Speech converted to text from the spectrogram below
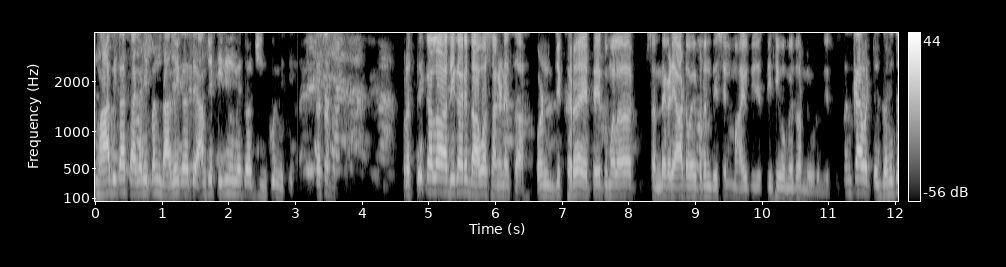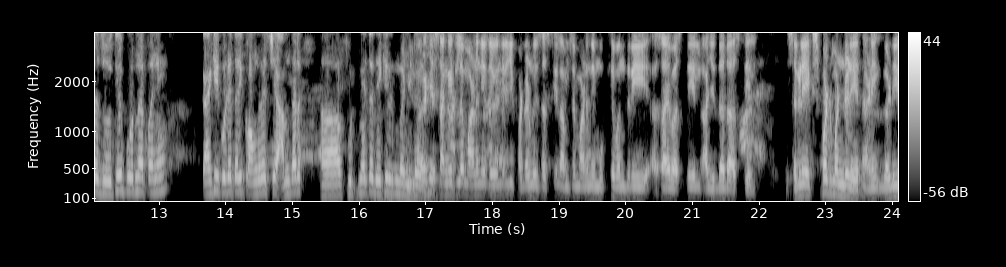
महाविकास आघाडी पण दावे करते. आमचे तिन्ही उमेदवार जिंकून येतील. कसं? प्रत्येकाला अधिकार दावा सांगण्याचा पण जे खरं आहे ते तुम्हाला संध्याकाळी आठ वाजेपर्यंत दिसेल. महायुतीचे तिन्ही उमेदवार निवडून येतील पण काय वाटतं? गणित जुळतील पूर्णपणे. कारण की कुठेतरी काँग्रेसचे आमदार फुटण्याचं देखील म्हटलं. सांगितलं माननीय देवेंद्रजी फडणवीस असतील आमचे माननीय मुख्यमंत्री साहेब असतील अजितदादा असतील. सगळे एक्सपर्ट मंडळी आहेत आणि गडी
